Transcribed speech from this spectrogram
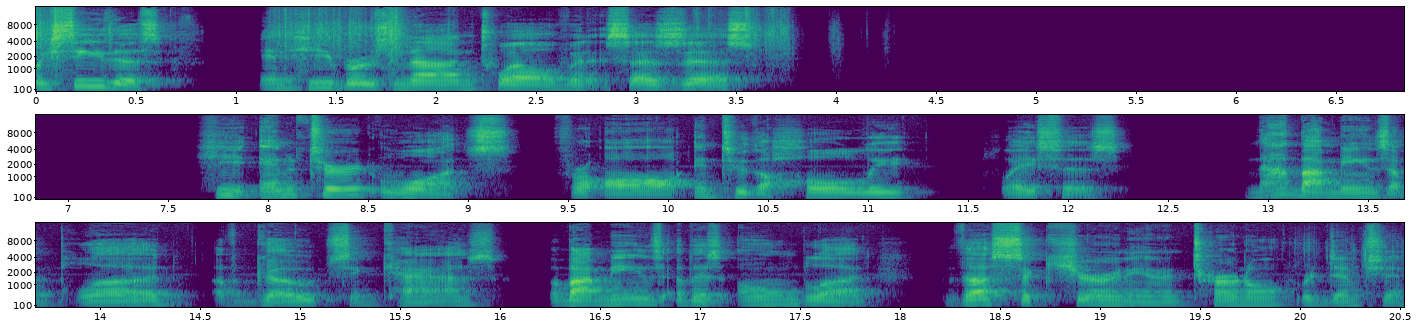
we see this in Hebrews 9 12, and it says this He entered once for all into the holy places not by means of blood of goats and calves, but by means of his own blood, thus securing an eternal redemption.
